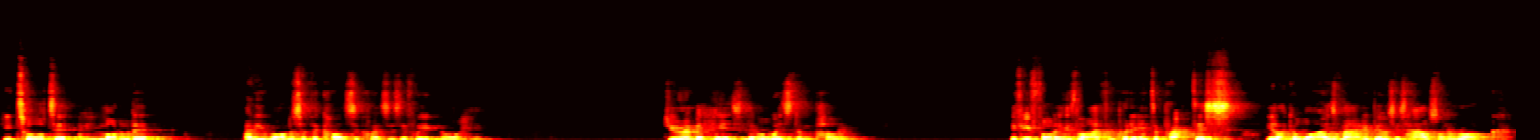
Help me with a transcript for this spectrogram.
He taught it and he modeled it, and he warned us of the consequences if we ignore him. Do you remember his little wisdom poem? If you follow his life and put it into practice, you're like a wise man who builds his house on a rock.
